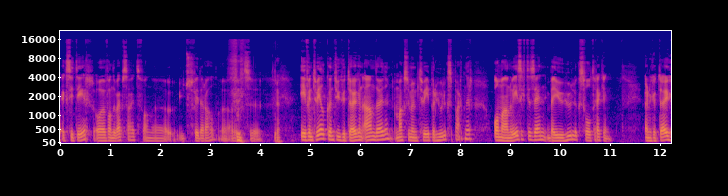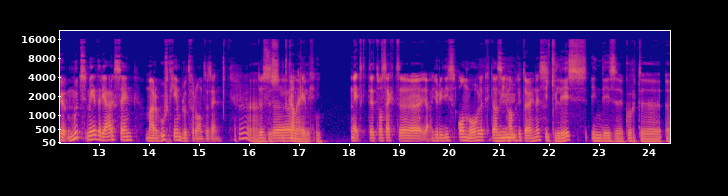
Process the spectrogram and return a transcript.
ik citeer van de website van iets federaal. iets, ja. Eventueel kunt u getuigen aanduiden, maximum twee per huwelijkspartner, om aanwezig te zijn bij uw huwelijksvoltrekking. Een getuige moet meerderjarig zijn, maar hoeft geen bloedverwant te zijn. Ah, dus, dus het kan eigenlijk kijk, niet. Nee, het, het was echt uh, ja, juridisch onmogelijk dat Ziham getuigenis. Ik lees in deze korte uh,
